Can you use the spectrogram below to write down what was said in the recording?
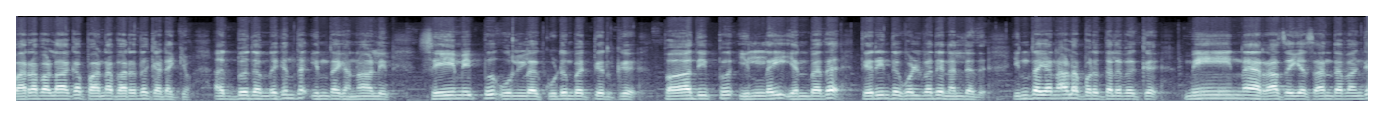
பரவலாக பண வரவு கிடைக்கும். அற்புதம் மிகுந்த இன்றைய நாளில் சேமிப்பு உள்ள குடும்பத்திற்கு பாதிப்பு இல்லை என்பதை தெரிந்து கொள்வது நல்லது. இன்றைய நாளை பொறுத்தளவுக்கு மீன ராசியை சார்ந்தவங்க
